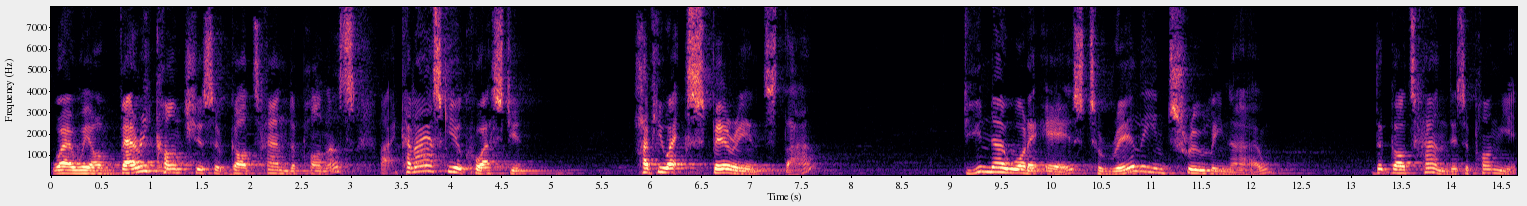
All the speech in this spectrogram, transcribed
where we are very conscious of God's hand upon us. Uh, can I ask you a question? Have you experienced that? Do you know what it is to really and truly know that God's hand is upon you?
